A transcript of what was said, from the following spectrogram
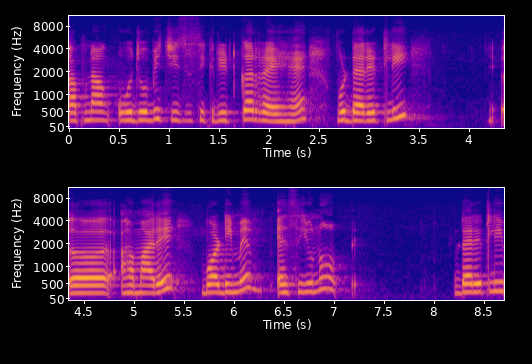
अपना वो जो भी चीज़ें सिक्रीट कर रहे हैं, वो डायरेक्टली हमारे बॉडी में ऐसे यू नो डायरेक्टली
